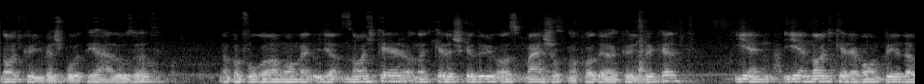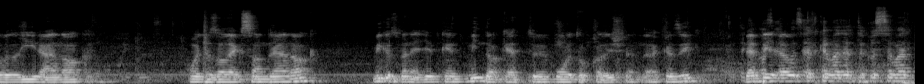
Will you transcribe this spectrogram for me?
nagykönyvesbolti hálózatnak a fogalma, mert ugye a nagyker, a nagykereskedő az másoknak ad el könyveket, ilyen, ilyen nagy kere van például a Lírának, vagy az Alexandrának, miközben egyébként mind a kettő boltokkal is rendelkezik, De azért, például... azért keveredtek össze, mert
